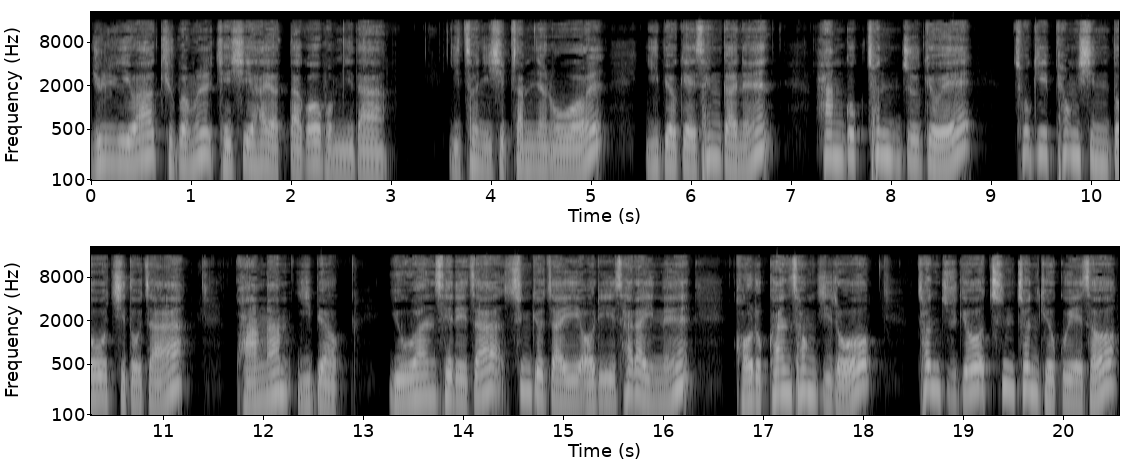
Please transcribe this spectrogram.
윤리와 규범을 제시하였다고 봅니다. 2023년 5월 이벽의 생가는 한국 천주교회 초기 평신도 지도자 광암 이벽 요한 세례자 순교자의 어리 살아있는 거룩한 성지로 천주교 춘천교구에서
